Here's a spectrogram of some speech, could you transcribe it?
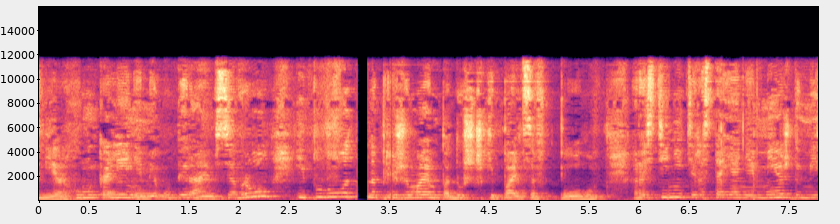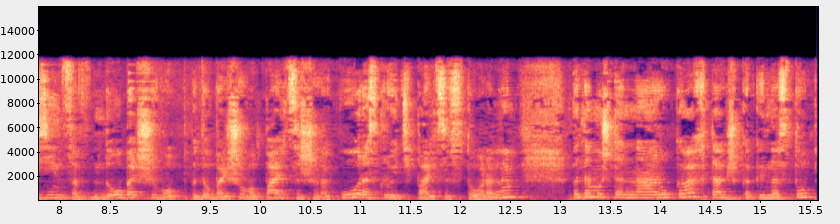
сверху. Мы коленями упираемся в ролл и плотно прижимаем подушечки пальцев к полу. Растяните расстояние между мизинцев до большого, до большого пальца широко. Раскройте пальцы в стороны, потому что на руках, так же как и на стопах,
